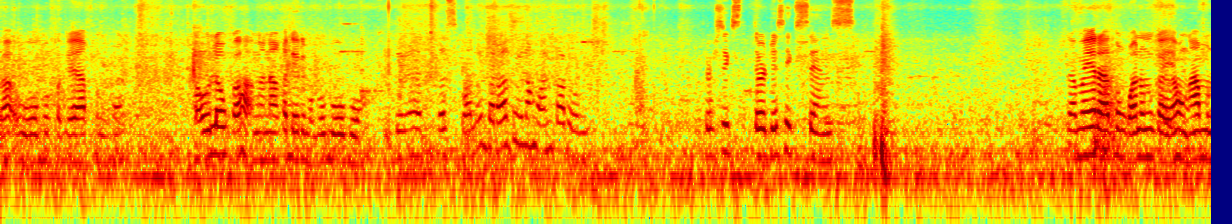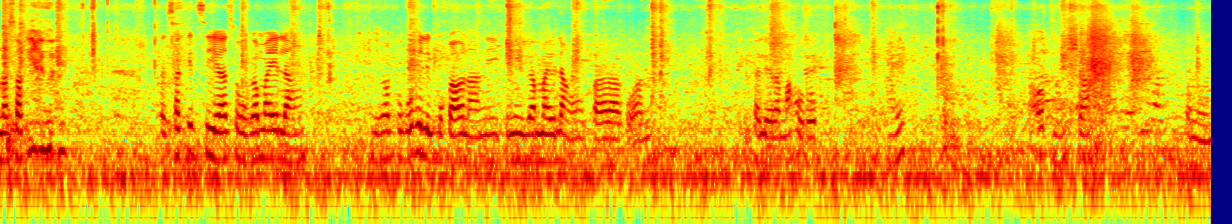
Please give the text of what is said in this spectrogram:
Ba, uobo pagkayapon ko. Paulaw ka nga nakadiri mag-ubo-ubo. Sige na, tas ano, barato ilang kuan karon. 36, 36 cents. Gamay ra atong kanon kay akong amo nasakit. Nasakit siya so gamay lang. Di man po ko hilig mo kaon ani kini gamay lang oh, para ko ano. Dali ra mahurot. Ay. Out man siya. Ano?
